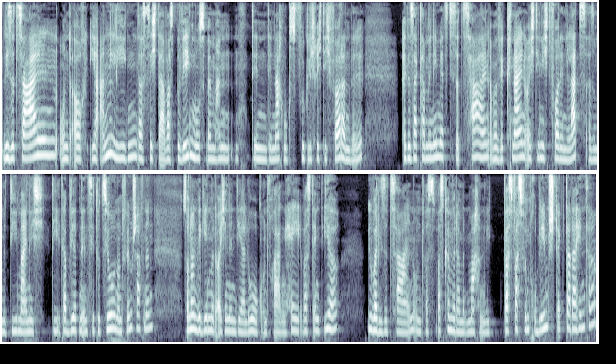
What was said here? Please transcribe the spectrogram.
diese Zahlen und auch ihr Anliegen, dass sich da was bewegen muss, wenn man den, den Nachwuchs wirklich richtig fördern will, äh, gesagt haben, wir nehmen jetzt diese Zahlen, aber wir knallen euch die nicht vor den Latz, also mit die meine ich die etablierten Institutionen und Filmschaffenden, sondern wir gehen mit euch in den Dialog und fragen, hey, was denkt ihr? Über diese Zahlen und was, was können wir damit machen? Wie, was, was für ein Problem steckt da dahinter?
